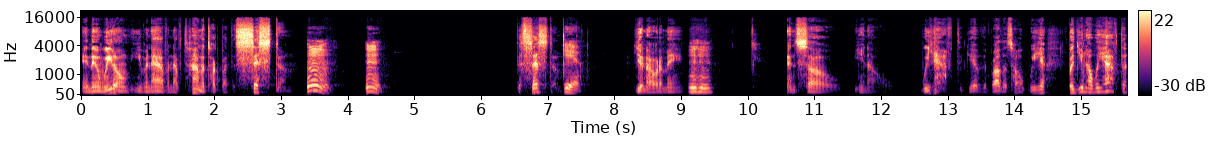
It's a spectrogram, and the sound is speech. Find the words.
And then we don't even have enough time to talk about the system. Mm. Mm. The system, Yeah. You know what I mean? Mm-hmm. And so, you know, we have to give the brothers hope. We have, but you know, we have to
